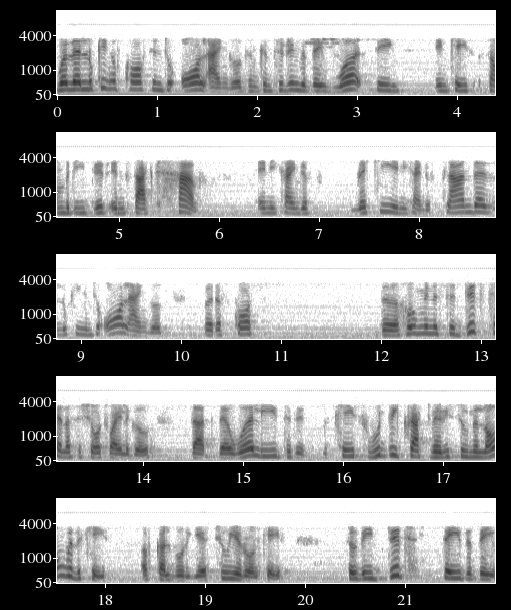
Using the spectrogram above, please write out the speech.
Well, they're looking, of course, into all angles and considering that they were seeing in case somebody did, in fact, have any kind of recce, any kind of plan, they're looking into all angles. But of course, the Home Minister did tell us a short while ago that there were leads that the case would be cracked very soon, along with the case of Kalburgi, a two-year-old case. So they did say that they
